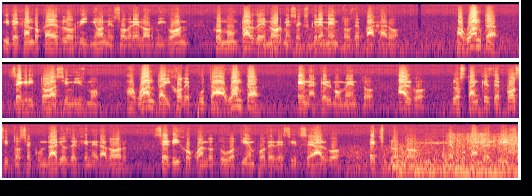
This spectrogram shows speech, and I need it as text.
y dejando caer los riñones sobre el hormigón como un par de enormes excrementos de pájaro. ¡Aguanta! se gritó a sí mismo, aguanta, hijo de puta, aguanta. En aquel momento, algo, los tanques depósitos secundarios del generador, se dijo cuando tuvo tiempo de decirse algo, explotó, empujando el bicho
